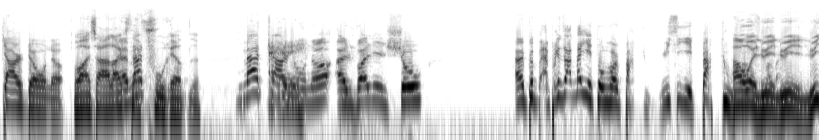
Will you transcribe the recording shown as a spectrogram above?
Cardona. Ouais, ça a l'air que Euh, c'était Matt- fou raide, là. Matt Cardona a volé le show. Un peu, présentement, il est over partout. Lui, il est partout. Ah ouais, lui, moment. lui, lui,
